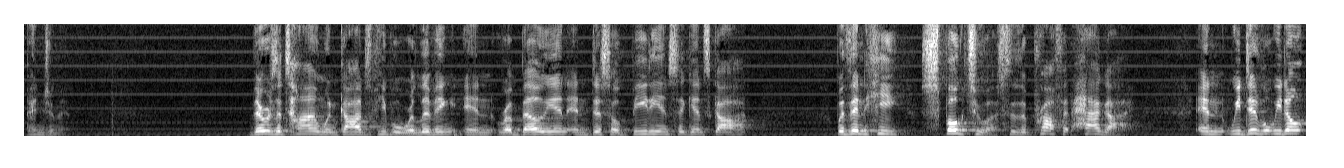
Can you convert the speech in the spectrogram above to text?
Benjamin. There was a time when God's people were living in rebellion and disobedience against God. But then he spoke to us through the prophet Haggai. And we did what we don't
